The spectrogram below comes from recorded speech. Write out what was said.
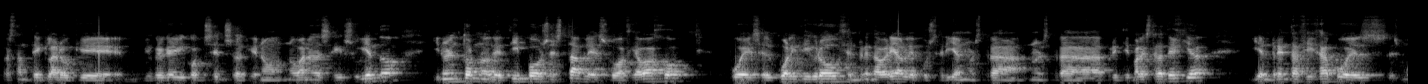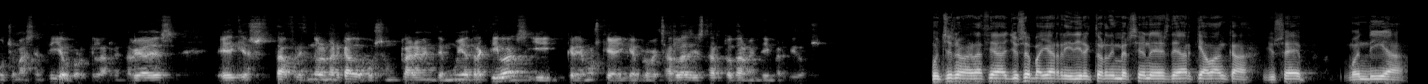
bastante claro que yo creo que hay consenso de que no, no van a seguir subiendo y en un entorno de tipos estables o hacia abajo, pues el quality growth en renta variable pues sería nuestra, nuestra principal estrategia y en renta fija pues es mucho más sencillo porque las rentabilidades eh, que está ofreciendo el mercado pues son claramente muy atractivas y creemos que hay que aprovecharlas y estar totalmente invertidos. Muchísimas gracias, Josep Bayarri, director de inversiones de Arquia Banca. Josep, buen día,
